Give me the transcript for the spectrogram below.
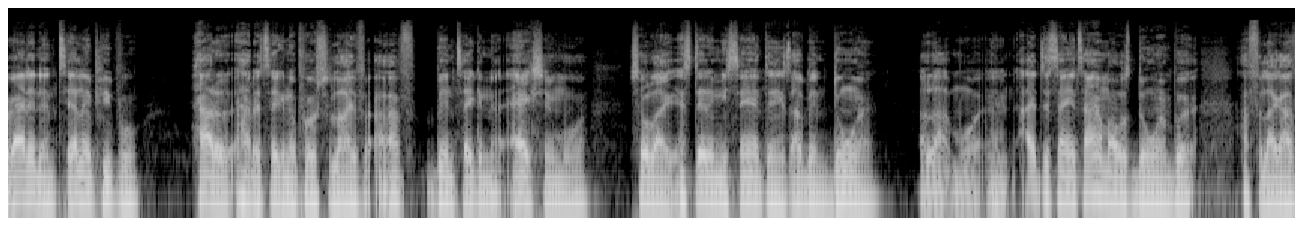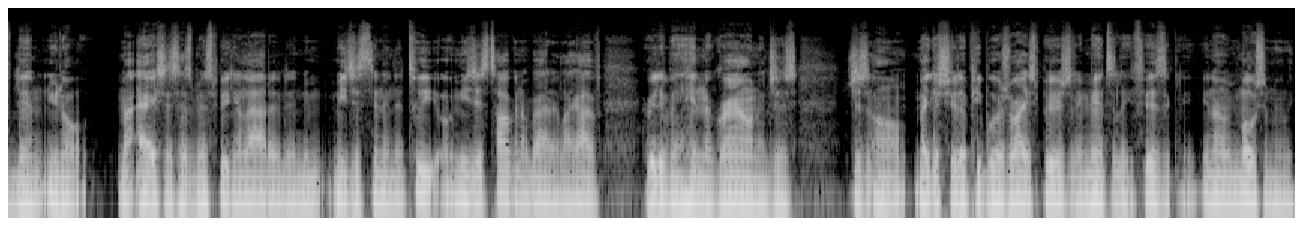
rather than telling people how to how to take an approach to life, I've been taking the action more. So like instead of me saying things, I've been doing a lot more. And at the same time, I was doing, but I feel like I've been, you know, my actions has been speaking louder than me just sending a tweet or me just talking about it. Like I've really been hitting the ground and just, just um making sure that people is right spiritually, mentally, physically, you know, emotionally.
